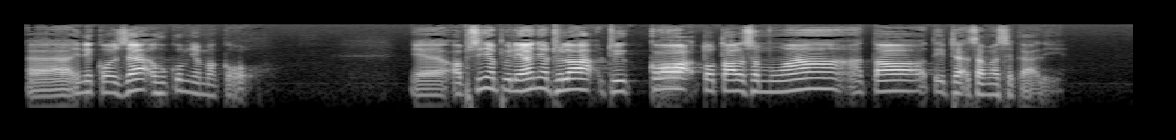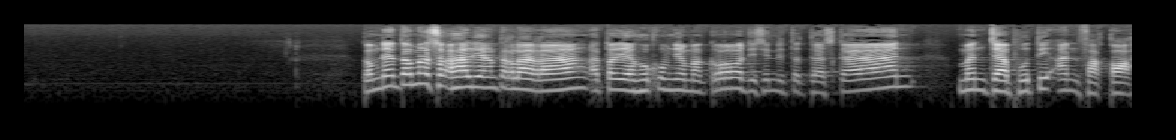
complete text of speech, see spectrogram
uh, ini koza hukumnya makruh. Ya, opsinya pilihannya adalah dikerok total semua atau tidak sama sekali. Kemudian termasuk hal yang terlarang atau yang hukumnya makro di sini ditegaskan mencabuti anfaqah.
